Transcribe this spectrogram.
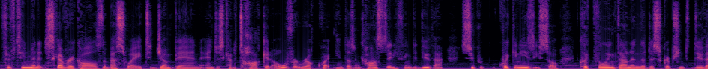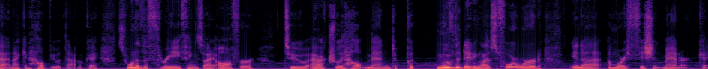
15 minute discovery call is the best way to jump in and just kind of talk it over real quick. It doesn't cost anything to do that. Super quick and easy. So click the link down in the description to do that and I can help you with that. Okay. It's one of the three things I offer to actually help men to put move their dating lives forward in a, a more efficient manner. Okay.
